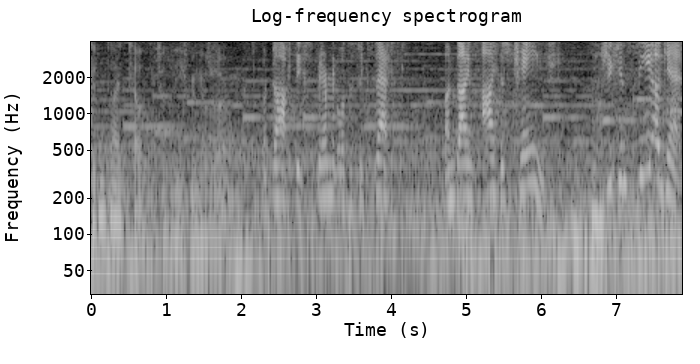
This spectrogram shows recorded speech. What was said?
Didn't I tell you to leave me alone? But Doc, the experiment was a success. Undyne's eye has changed. She can see again.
